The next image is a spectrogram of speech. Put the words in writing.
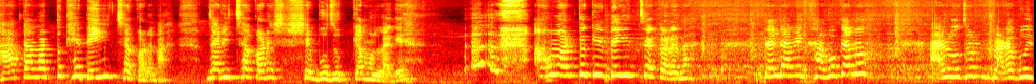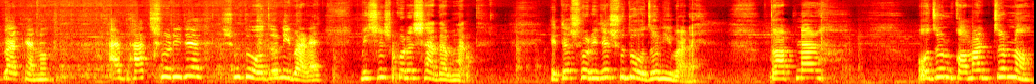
ভাত আমার তো খেতেই ইচ্ছা করে না। যার ইচ্ছা করে, সে বুঝুক কেমন লাগে। আমার তো খেতেই ইচ্ছা করে না। তাহলে আমি খাব কেন? আর ওজন বাড়াবোই বা কেন? আর ভাত শরীরে শুধু ওজনই বাড়ায়, বিশেষ করে সাদা ভাত। এটা শরীরে শুধু ওজনই বাড়ায়। তো আপনার ওজন কমার জন্য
